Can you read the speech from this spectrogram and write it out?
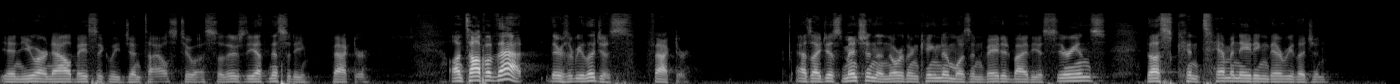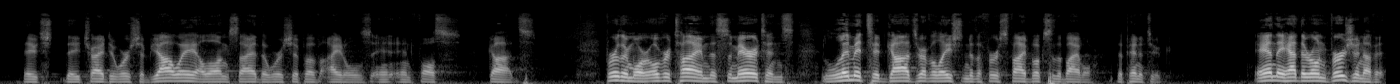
and you are now basically Gentiles to us. So there's the ethnicity factor. On top of that, there's a religious factor. As I just mentioned, the northern kingdom was invaded by the Assyrians, thus contaminating their religion. They, they tried to worship Yahweh alongside the worship of idols and, and false gods. Furthermore, over time, the Samaritans limited God's revelation to the first five books of the Bible, the Pentateuch. And they had their own version of it,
